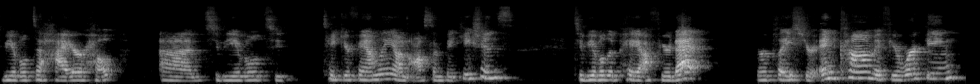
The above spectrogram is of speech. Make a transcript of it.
to be able to hire help um, to be able to take your family on awesome vacations, to be able to pay off your debt, replace your income if you're working.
